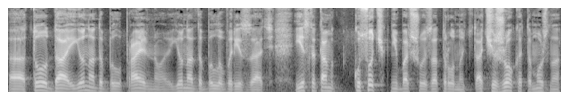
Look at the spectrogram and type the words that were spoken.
а, то да, ее надо было правильно, ее надо было вырезать. Если там кусочек небольшой затронуть, а чижок это можно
